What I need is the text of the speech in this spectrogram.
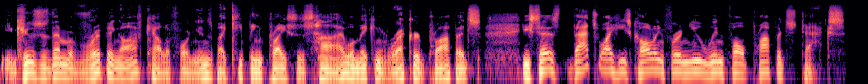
He accuses them of ripping off Californians by keeping prices high while making record profits. He says that's why he's calling for a new windfall profits tax.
